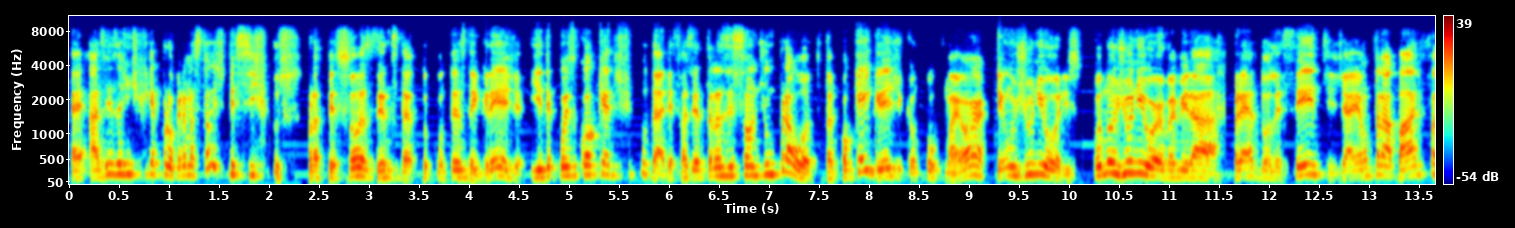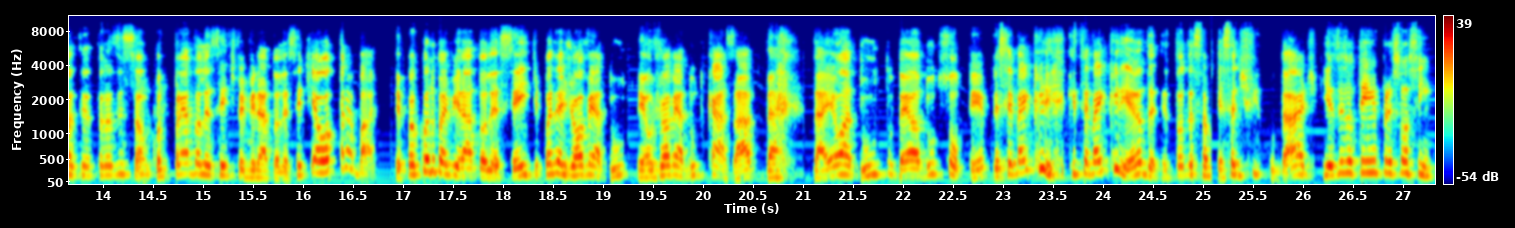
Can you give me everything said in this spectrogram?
é, às vezes a gente cria programas tão específicos para pessoas dentro da, do contexto da igreja, e depois qual que é a dificuldade? É fazer a transição de um para outro. Tá? Qualquer igreja que é um pouco maior tem os juniores. Quando o junior vai virar pré-adolescente, já é um trabalho fazer a transição. Quando pré-adolescente vai virar adolescente, é outro trabalho. Depois quando vai virar adolescente, depois é jovem adulto, é o jovem adulto casado, daí é o adulto, daí é o adulto solteiro. Você vai, você vai criando toda essa, essa dificuldade. E às vezes eu tenho a impressão assim:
